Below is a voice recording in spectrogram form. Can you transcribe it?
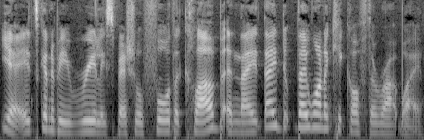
yeah, it's going to be really special for the club, and they they they want to kick off the right way.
